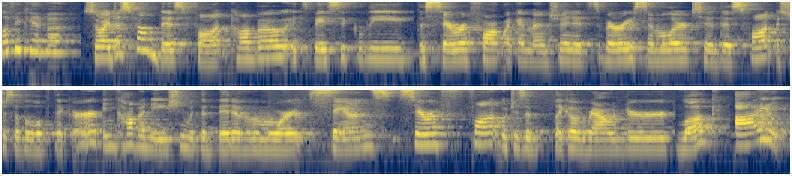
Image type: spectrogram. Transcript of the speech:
Love you, Canva. So I just found this font combo. It's basically the serif font, like I mentioned. It's very similar to this font. It's just a little thicker in combination with a bit of a more sans serif font, which is a like a rounder look. I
